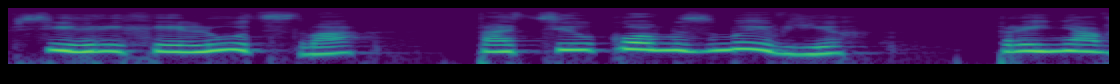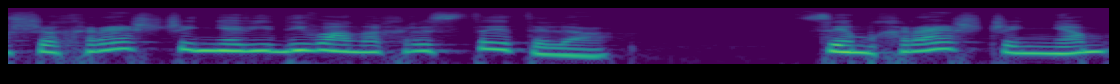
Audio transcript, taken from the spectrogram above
всі гріхи людства та цілком змив їх, прийнявши хрещення від Івана Хрестителя. Цим хрещенням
